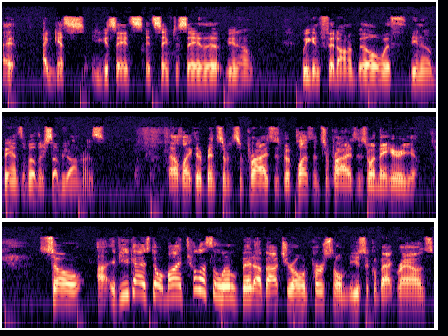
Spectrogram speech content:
I I guess you could say it's it's safe to say that you know we can fit on a bill with you know bands of other subgenres. Sounds like there have been some surprises, but pleasant surprises when they hear you. So, uh, if you guys don't mind, tell us a little bit about your own personal musical backgrounds.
